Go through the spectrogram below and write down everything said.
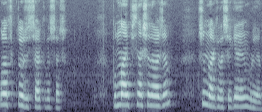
Buna tıklıyoruz arkadaşlar. Bunun IP'sini aşağıda vereceğim. Şimdi arkadaşlar gelelim buraya.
